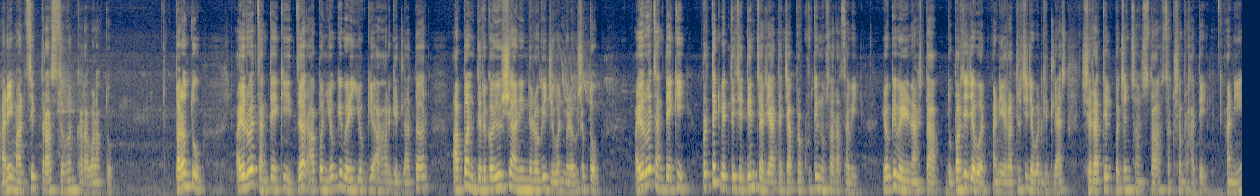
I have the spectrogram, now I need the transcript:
आणि मानसिक त्रास सहन करावा लागतो. परंतु आयुर्वेद सांगते की जर आपण योग्य वेळी योग्य आहार घेतला तर आपण दीर्घायुष्य आणि निरोगी जीवन मिळवू शकतो. आयुर्वेद सांगते की प्रत्येक व्यक्तीची दिनचर्या त्याच्या प्रकृतीनुसार असावी. योग्य वेळी नाश्ता दुपारचे जेवण आणि रात्रीचे जेवण घेतल्यास शरीरातील पचनसंस्था सक्षम राहते आणि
